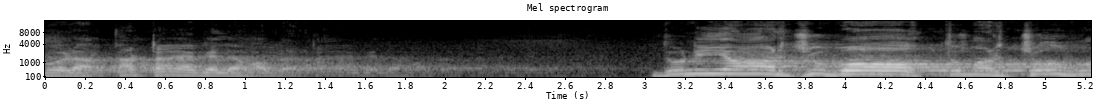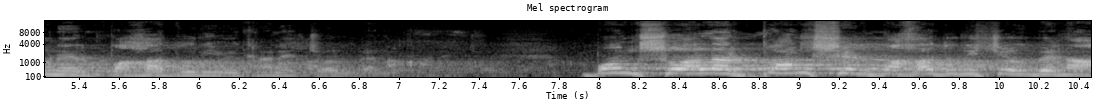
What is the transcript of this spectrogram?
গোড়া কাটায় গেলে হবে না। দুনিয়ার যুবক, তোমার যৌবনের বাহাদুরি এখানে চলবে না। বংশওয়ালার বংশের বাহাদুরি চলবে না।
